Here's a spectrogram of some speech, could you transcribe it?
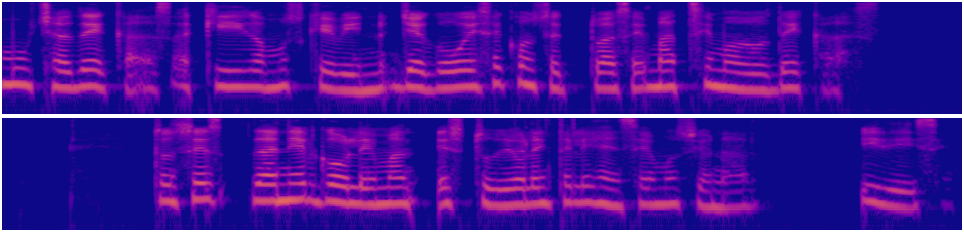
muchas décadas. Aquí digamos que vino, llegó ese concepto hace máximo dos décadas. Entonces, Daniel Goleman estudió la inteligencia emocional y dice,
